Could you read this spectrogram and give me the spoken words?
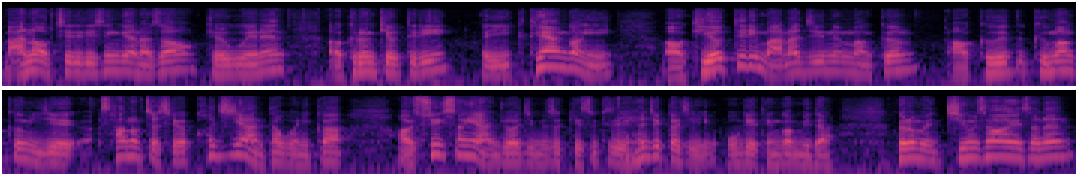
많은 업체들이 생겨나서 결국에는 어, 그런 기업들이 이 태양광이 어, 기업들이 많아지는 만큼 어, 그 그만큼 이제 산업 자체가 커지지 않다 보니까 어, 수익성이 안 좋아지면서 계속해서 현재까지 오게 된 겁니다. 그러면 지금 상황에서는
